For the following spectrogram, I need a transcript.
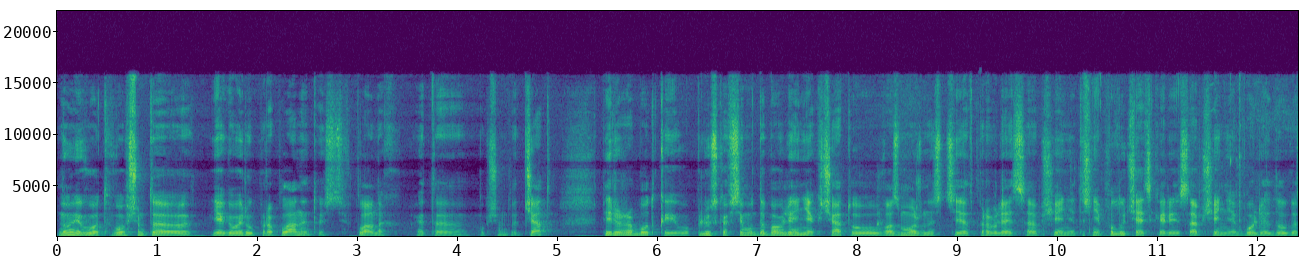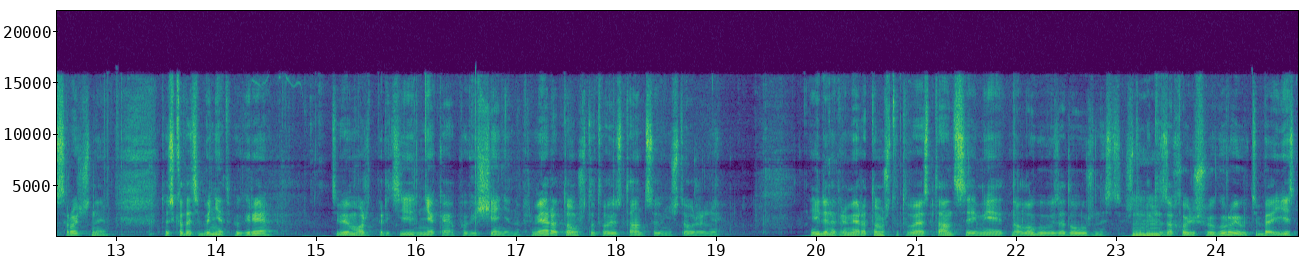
Ну и вот, в общем-то, я говорил про планы, то есть в планах это, в общем-то, чат, переработка его, плюс ко всему добавление к чату возможности отправлять сообщения, точнее, получать, скорее, сообщения более долгосрочные. То есть, когда тебя нет в игре, тебе может прийти некое оповещение, например, о том, что твою станцию уничтожили. Или, например, о том, что твоя станция имеет налоговую задолженность. Чтобы Мгм. ты заходишь в игру, и у тебя есть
